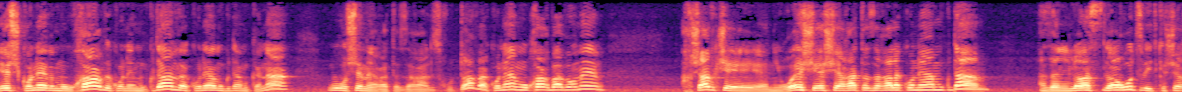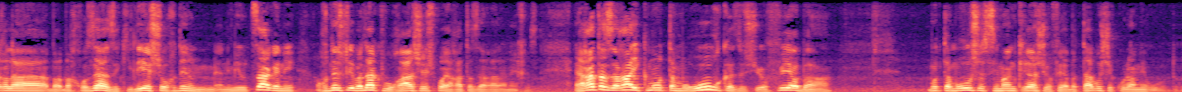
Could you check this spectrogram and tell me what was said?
יש קונה ומאוחר וקונה מוקדם, והקונה המוקדם קנה, הוא רושם הערת אזהרה על זכותו, והקונה המאוחר בא ואומר, עכשיו כשאני רואה שיש הערת אזהרה לקונה המוקדם, אז אני לא, לא ארוץ ואתקשר בחוזה הזה, כי לי יש עורך דין, אני מיוצג, אני, עורך דין שלי בדק והוא ראה שיש פה הערת אזהרה לנכס. הערת אזהרה היא כמו תמרור כזה שיופיע ב... כמו תמרור של סימן קריאה שיופיע בטאבו שכולם יראו אותו.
